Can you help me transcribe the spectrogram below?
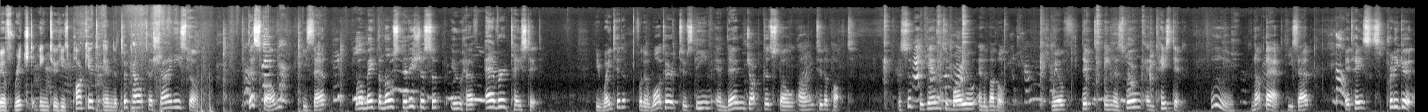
Wilf reached into his pocket and took out a shiny stone. This stone, he said, will make the most delicious soup you have ever tasted. He waited for the water to steam and then dropped the stone onto the pot. The soup began to boil and bubble. Wilf dipped in a spoon and tasted. Mmm, not bad, he said. It tastes pretty good,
